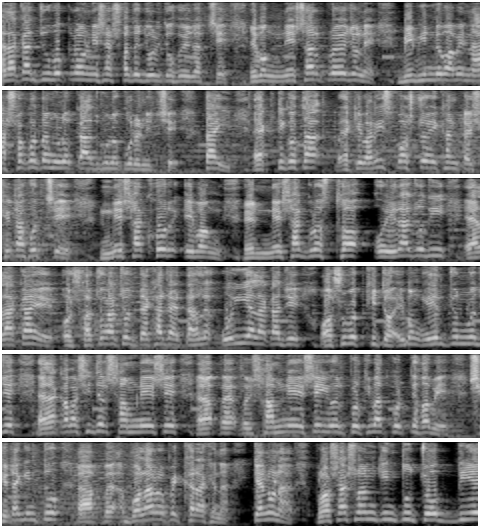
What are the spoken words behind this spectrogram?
এলাকার যুবকরাও নেশার সাথে জড়িত হয়ে যাচ্ছে এবং নেশার প্রয়োজনে বিভিন্নভাবে নাশকতামূলক কাজগুলো করে নিচ্ছে। তাই একটি কথা একেবারেই স্পষ্ট এখানটায়, সেটা হচ্ছে নেশাখোর এবং নেশাগ্রস্ত এরা যদি এলাকায় ও সচরাচর দেখা যায়, তাহলে ওই এলাকা যে অসুরক্ষিত এবং এর জন্য যে এলাকাবাসীদের সামনে এসে সামনে এসেই ওর প্রতিবাদ করতে হবে, সেটা কিন্তু বলার অপেক্ষা রাখে না। কেননা, প্রশাসন কিন্তু চোখ দিয়ে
